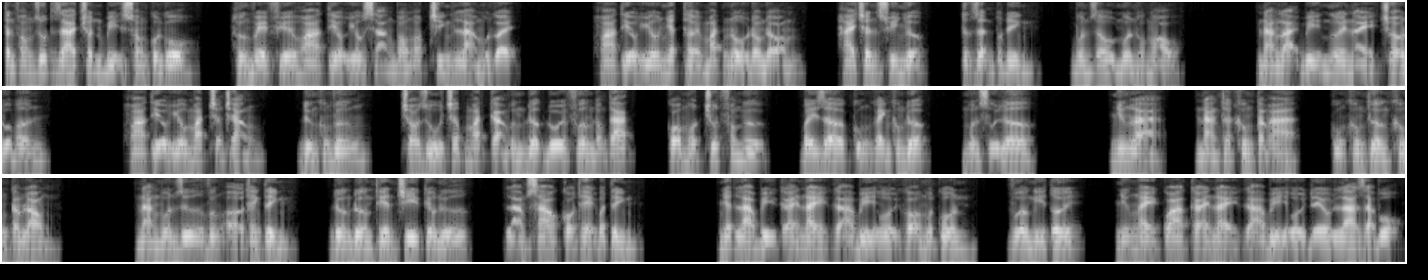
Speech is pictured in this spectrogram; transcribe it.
Tần phong rút ra chuẩn bị xong côn gỗ, hướng về phía hoa tiểu yêu sáng bóng óc chính là một gậy. Hoa tiểu yêu nhất thời mắt nổ đom đóm, hai chân suy nhược, tức giận tột đỉnh, buồn rầu muốn hộp máu. Nàng lại bị người này cho đùa bỡn. Hoa tiểu yêu mắt trợn trắng, đứng không vững, cho dù chớp mắt cảm ứng được đối phương động tác, có một chút phòng ngự, bây giờ cũng gánh không được, muốn sủi lơ. Nhưng là, nàng thật không cam a, cũng không thường không cam lòng. Nàng muốn giữ vững ở thanh tỉnh, đường đường thiên tri tiêu nữ, làm sao có thể bất tỉnh? Nhất là bị cái này gã bị ổi gõ một côn, vừa nghĩ tới, những ngày qua cái này gã bị ổi đều là giả bộ,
